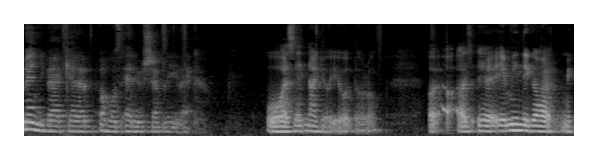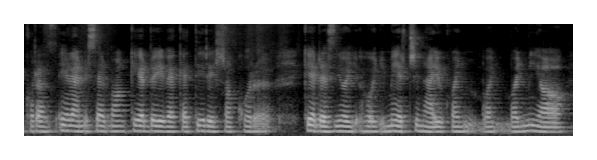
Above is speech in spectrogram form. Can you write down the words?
Mennyivel kell ahhoz erősebb lélek? Ó, az egy nagyon jó dolog. Az, én mindig, amikor az élelmiszerban kérdőíveket ír, és akkor kérdezi, hogy, hogy miért csináljuk, vagy, vagy, vagy mi a,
